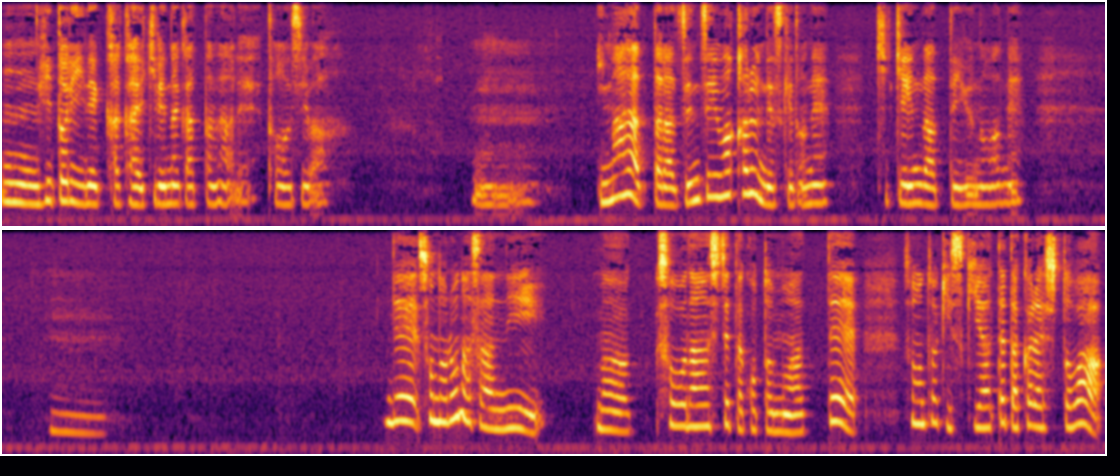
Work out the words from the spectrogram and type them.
うん一人で抱えきれなかったなあれ当時は。うん今だったら全然わかるんですけどね危険だっていうのはね。うん。でそのロナさんにまあ相談してたこともあってその時付き合ってた彼氏とは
